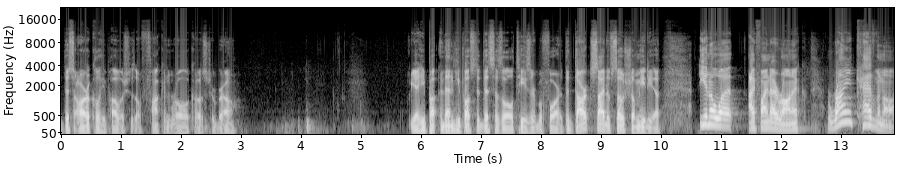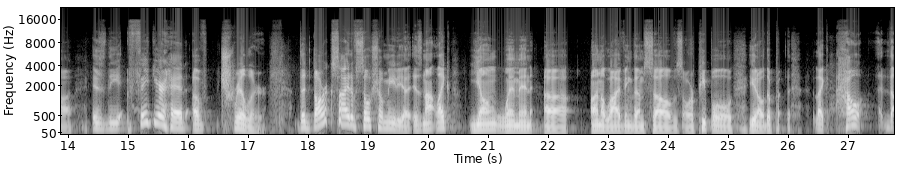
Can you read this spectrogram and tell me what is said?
this article he published is a fucking roller coaster, bro. Yeah, he po- then he posted this as a little teaser before. The dark side of social media. You know what I find ironic? Ryan Kavanaugh is the figurehead of Triller. The dark side of social media is not like young women uh, unaliving themselves or people, you know, the like how the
